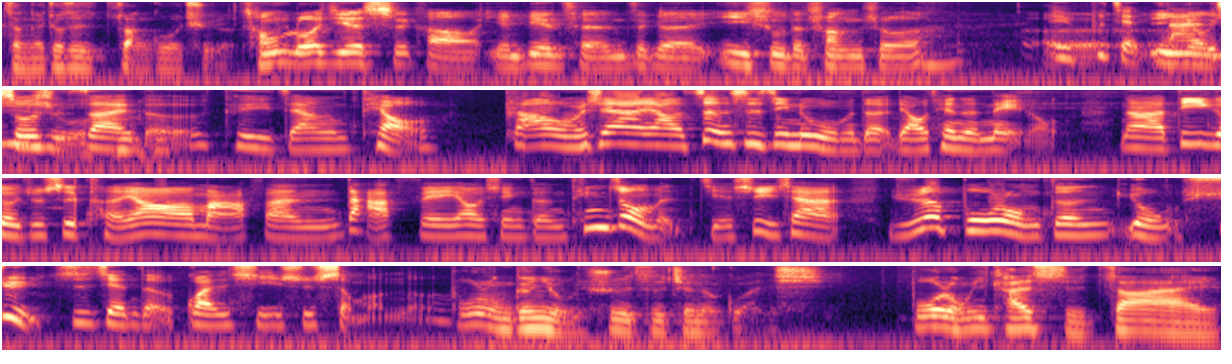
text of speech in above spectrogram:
整个就是转过去了。从逻辑的思考演变成这个艺术的创作。也、不简单，说实在的，可以这样跳。那我们现在要正式进入我们的聊天的内容。那第一个就是可能要麻烦大飞要先跟听众们解释一下，你觉得波隆跟永续之间的关系是什么呢？波隆跟永续之间的关系，波隆一开始在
